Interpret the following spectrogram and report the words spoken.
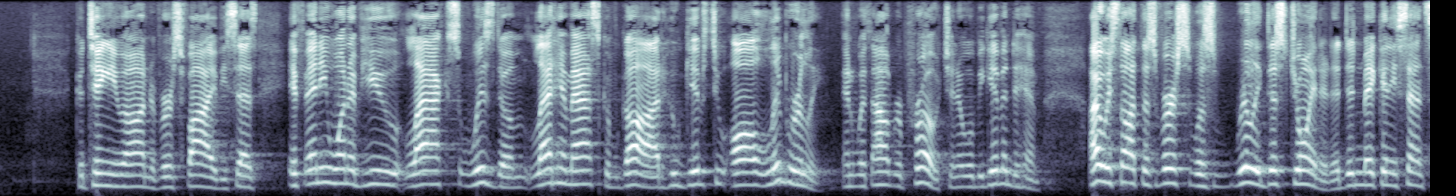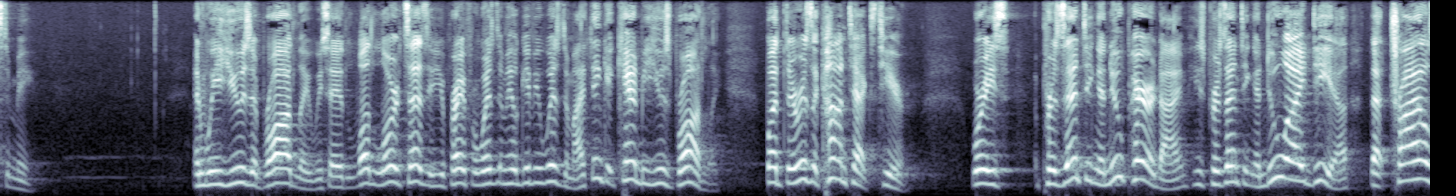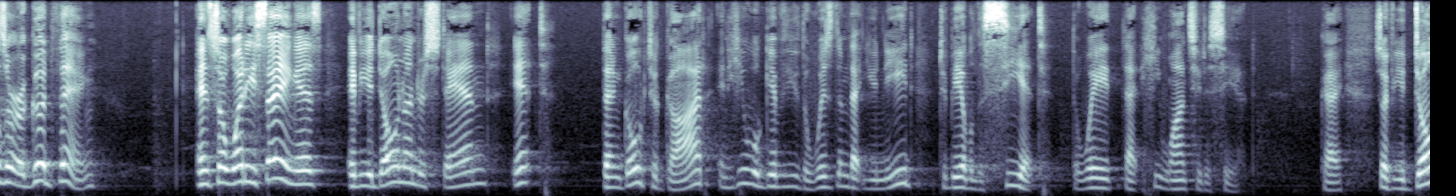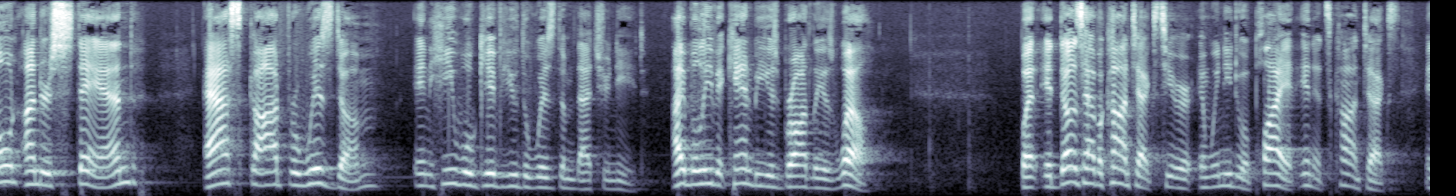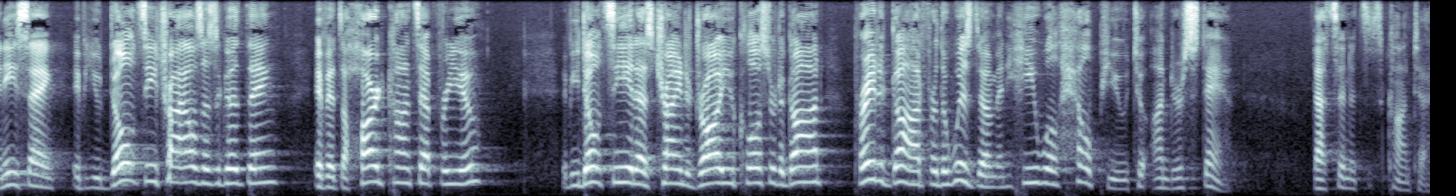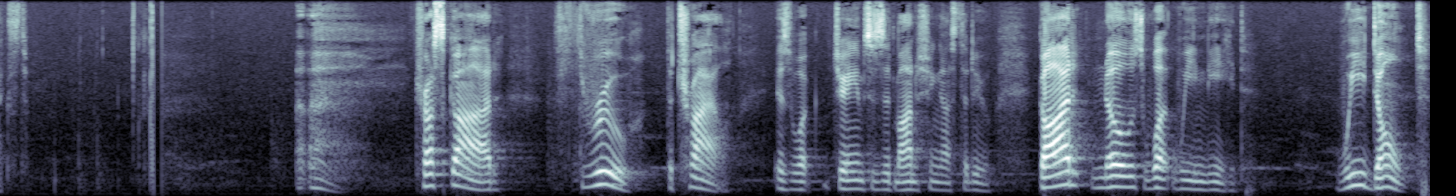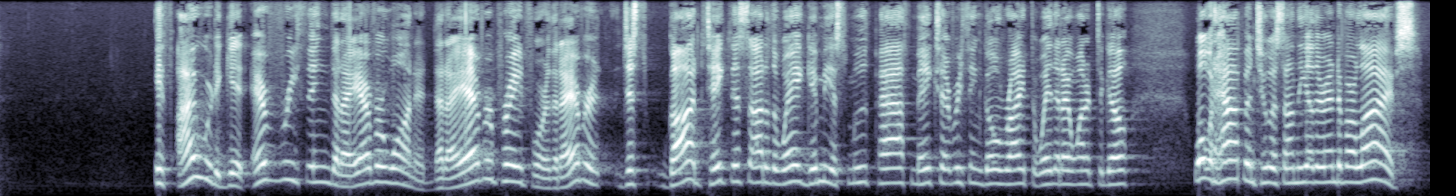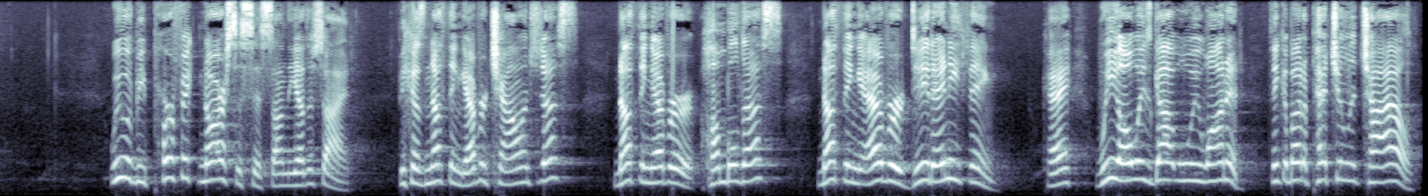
Continue on to verse 5, he says, If any one of you lacks wisdom, let him ask of God, who gives to all liberally and without reproach, and it will be given to him. I always thought this verse was really disjointed. It didn't make any sense to me. And we use it broadly. We say, well, the Lord says if you pray for wisdom, He'll give you wisdom. I think it can be used broadly. But there is a context here where He's presenting a new paradigm, he's presenting a new idea that trials are a good thing. And so what he's saying is if you don't understand it, then go to God and he will give you the wisdom that you need to be able to see it the way that he wants you to see it. Okay? So if you don't understand, ask God for wisdom and he will give you the wisdom that you need. I believe it can be used broadly as well. But it does have a context here, and we need to apply it in its context. And he's saying if you don't see trials as a good thing, if it's a hard concept for you, if you don't see it as trying to draw you closer to God, pray to God for the wisdom, and He will help you to understand. That's in its context. Trust God through the trial is what James is admonishing us to do. God knows what we need. We don't. If I were to get everything that I ever wanted, that I ever prayed for, that I ever just, God, take this out of the way, give me a smooth path, makes everything go right the way that I want it to go, what would happen to us on the other end of our lives? We would be perfect narcissists on the other side because nothing ever challenged us, nothing ever humbled us, nothing ever did anything. Okay? We always got what we wanted. Think about a petulant child.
